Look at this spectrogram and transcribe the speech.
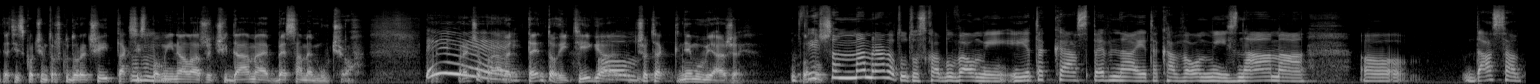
ja ti skočím trošku do rečí, tak si mm-hmm. spomínala, že či dáme aj Besame Mučo. Prečo práve tento hitík a čo ťa k nemu viaže? Lebo... Vieš čo, mám rada túto skladbu veľmi. Je taká spevná, je taká veľmi známa. Dá sa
